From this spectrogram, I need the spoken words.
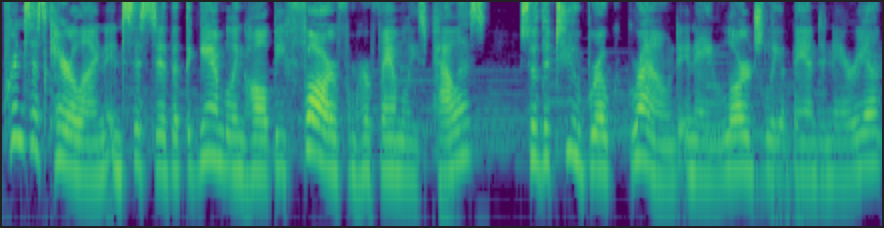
Princess Caroline insisted that the gambling hall be far from her family's palace, so the two broke ground in a largely abandoned area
